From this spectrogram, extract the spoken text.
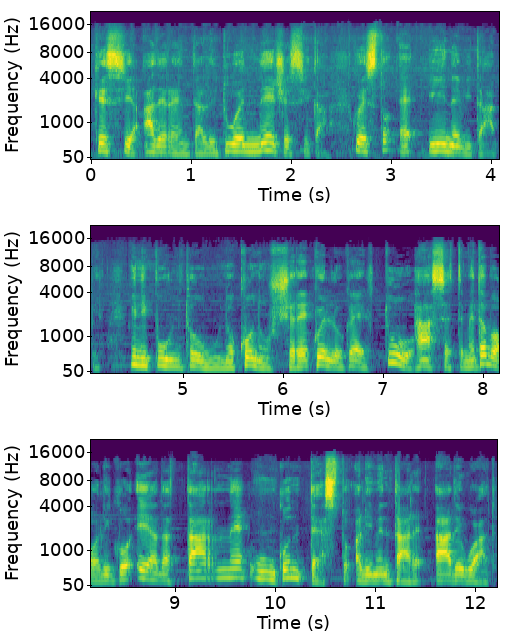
che sia aderente alle tue necessità. Questo è inevitabile. Quindi punto 1, conoscere quello che è il tuo asset metabolico e adattarne un contesto alimentare adeguato.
